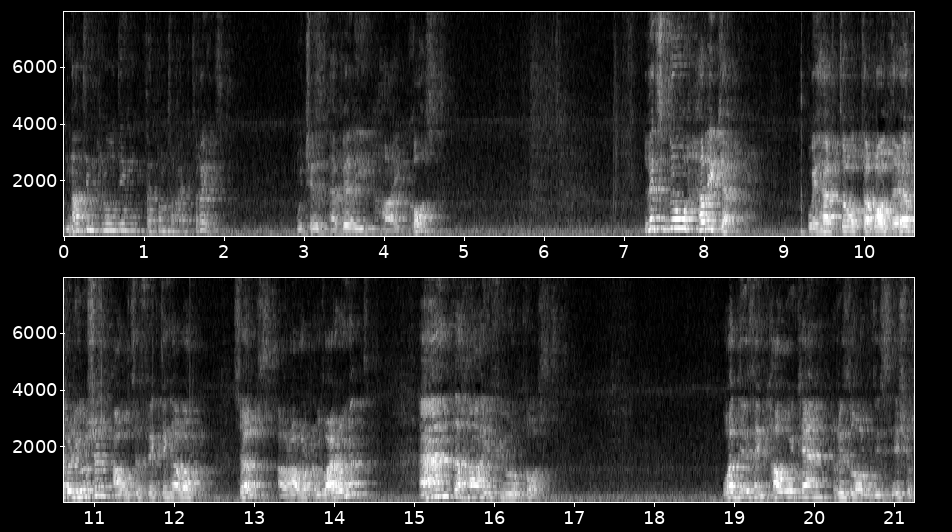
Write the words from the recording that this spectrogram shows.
not including the contract rate, which is a very high cost. Let's do a recap. We have talked about the air pollution, how it's affecting ourselves, or our environment, and the high fuel cost. What do you think? How we can resolve these issues?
